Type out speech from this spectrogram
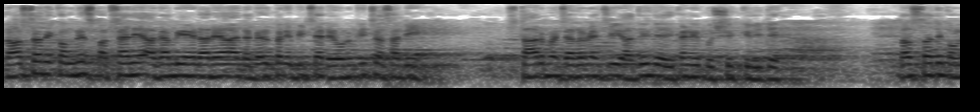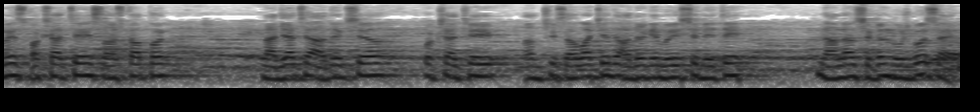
राष्ट्रवादी काँग्रेस पक्षाने आगामी येणाऱ्या नगरपरिषदेच्या निवडणुकीच्यासाठी स्टार प्रचारकांची यादी त्या ठिकाणी घोषित केली आहे राष्ट्रवादी काँग्रेस पक्षाचे संस्थापक राज्याचे अध्यक्ष पक्षाचे आमचे सहवाचे आदरणीय वरिष्ठ नेते नाना छगन भुजबळ साहेब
